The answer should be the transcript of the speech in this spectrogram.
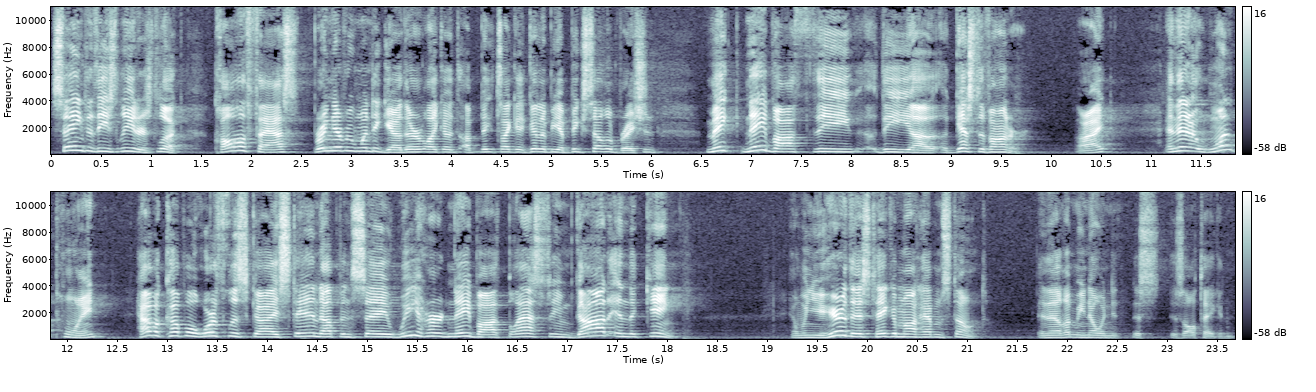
saying to these leaders, Look, call a fast, bring everyone together, like a, a it's like it's going to be a big celebration. Make Naboth the, the uh, guest of honor, all right? And then at one point, have a couple worthless guys stand up and say, We heard Naboth blaspheme God and the king. And when you hear this, take them out, have them stoned. And then let me know when this is all taken,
